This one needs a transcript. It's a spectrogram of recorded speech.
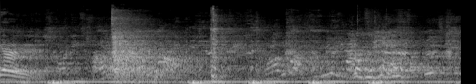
열.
